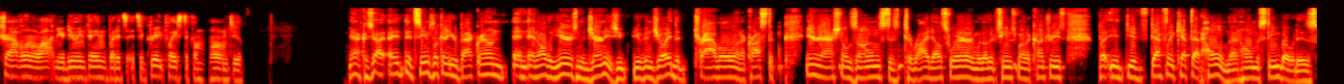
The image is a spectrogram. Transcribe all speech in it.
traveling a lot and you're doing things. But it's it's a great place to come home to. Yeah, because uh, it, it, seems looking at your background and, and all the years and the journeys, you, you've enjoyed the travel and across the international zones to, to ride elsewhere and with other teams from other countries. But you, have definitely kept that home. That home with Steamboat is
